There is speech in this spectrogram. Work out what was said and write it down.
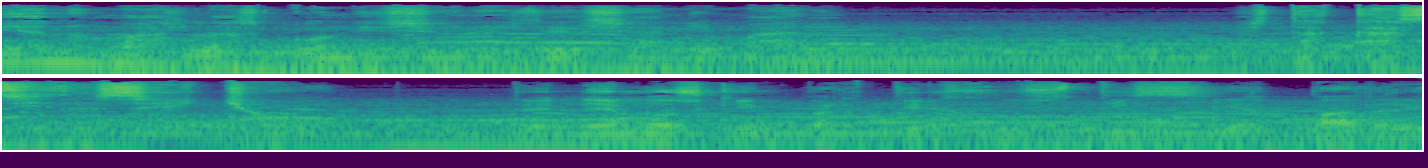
Vea nomás las condiciones de ese animal. Está casi deshecho. Tenemos que impartir justicia, Padre.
